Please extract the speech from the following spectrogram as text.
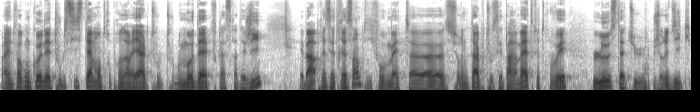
voilà, une fois qu'on connaît tout le système entrepreneurial, tout, tout le modèle, toute la stratégie, et ben après c'est très simple. Il faut mettre euh, sur une table tous ces paramètres et trouver le statut juridique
